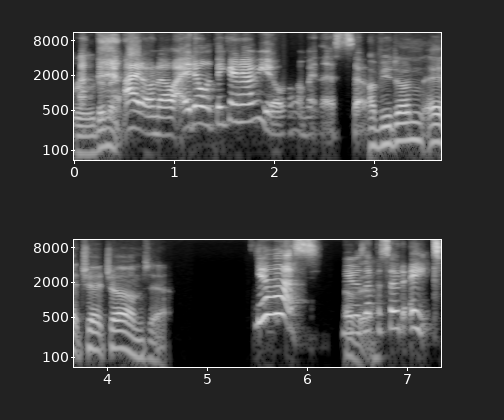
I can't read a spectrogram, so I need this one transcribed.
rude, isn't it? I don't know. I don't think I have you on my list. So Have you done H.H. Holmes yet? yes, it Have was episode eight.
